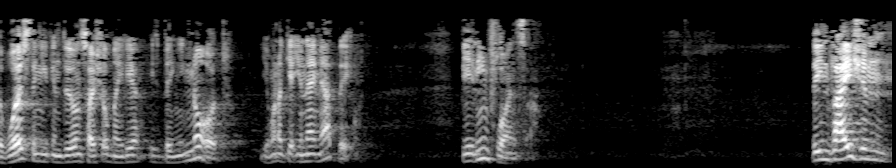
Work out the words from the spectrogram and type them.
The worst thing you can do on social media is being ignored. You want to get your name out there. Be an influencer. The invasion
